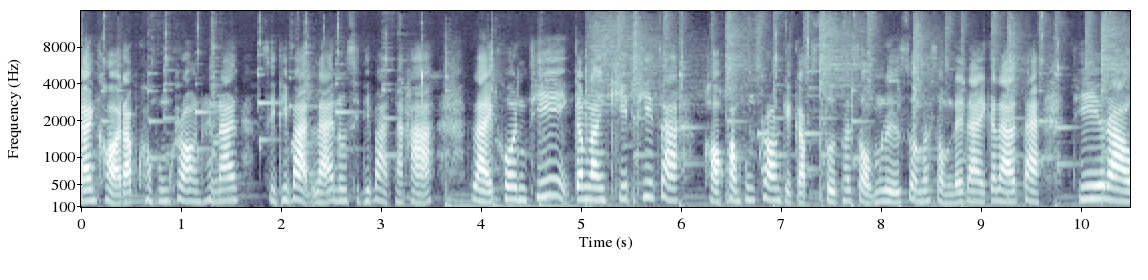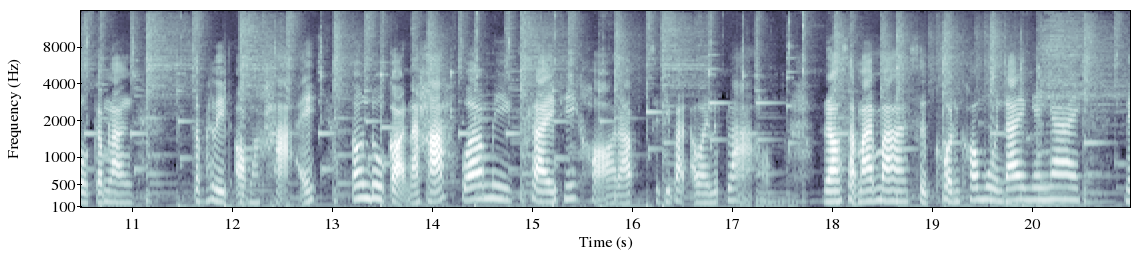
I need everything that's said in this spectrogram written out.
การขอรับความคุ้มครองทางด้านสิทธิบัตรและอนุสิทธิบัตรนะคะ หลายคนที่กำลังคิดที่จะขอความคุ้มครองเกี่ยวกับสูตรผสม หรือส่วนผสมใด ๆ ก็แล้ว แต่ที่เรากำลังจะผลิตออกมาขาย ต้องดูก่อนนะคะ ว่ามีใครที่ขอรับสิทธิบัตรเอาไว้หรือเปล่า เราสามารถมาสืบค้นข้อมูลได้ง่าย ๆ ใน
